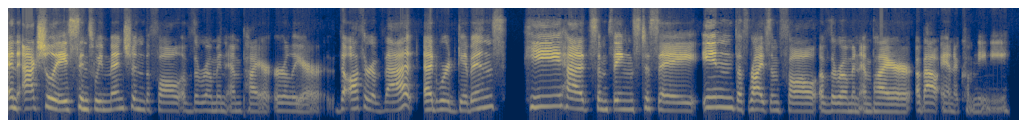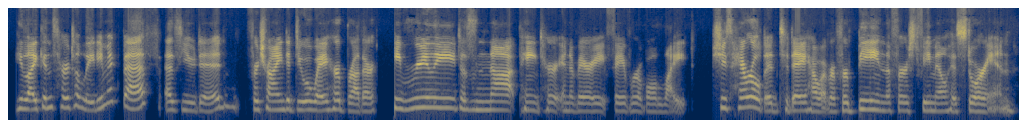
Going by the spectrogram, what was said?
And actually, since we mentioned the fall of the Roman Empire earlier, the author of that, Edward Gibbons, he had some things to say in the rise and fall of the Roman Empire about Anna Komnene. He likens her to Lady Macbeth, as you did, for trying to do away her brother. He really does not paint her in a very favorable light. She's heralded today, however, for being the first female historian.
